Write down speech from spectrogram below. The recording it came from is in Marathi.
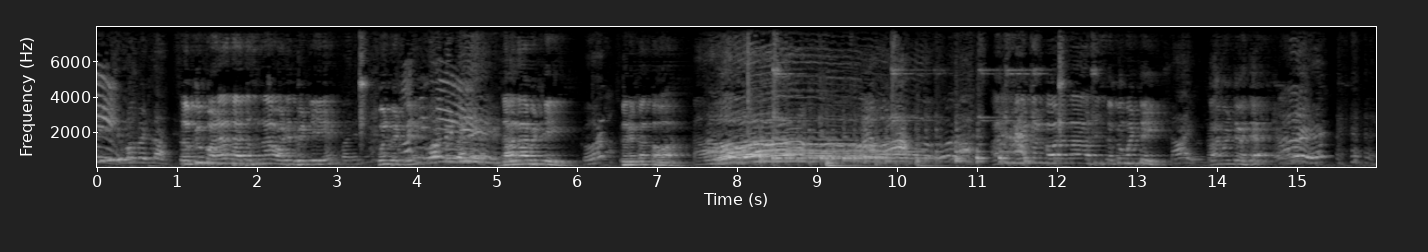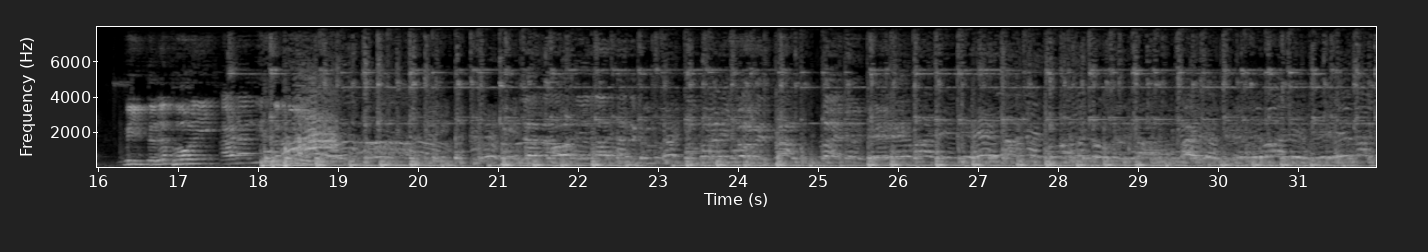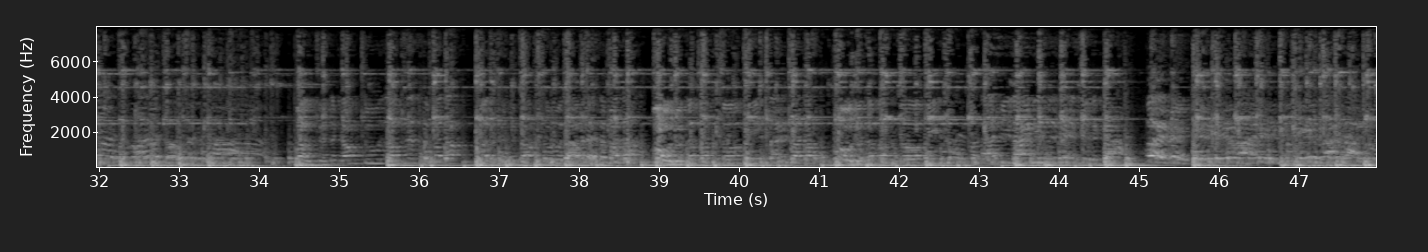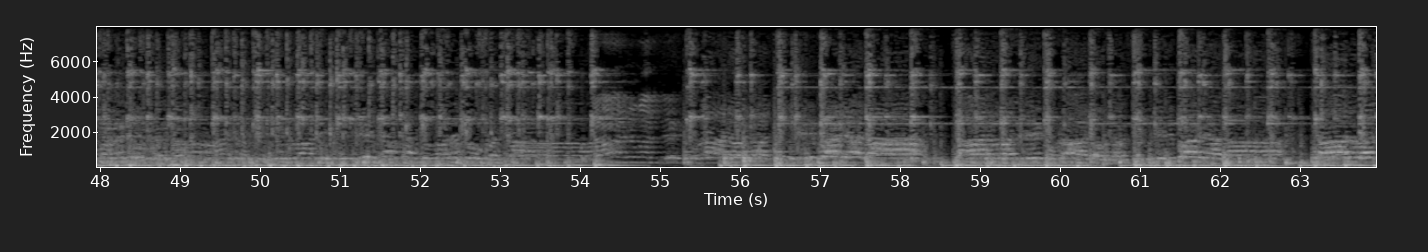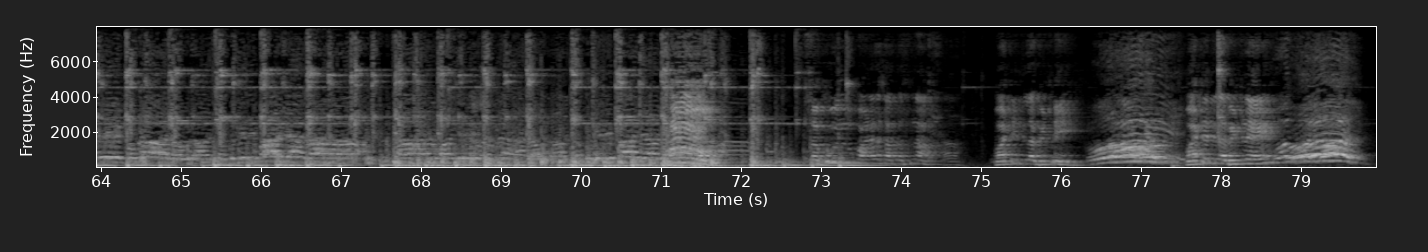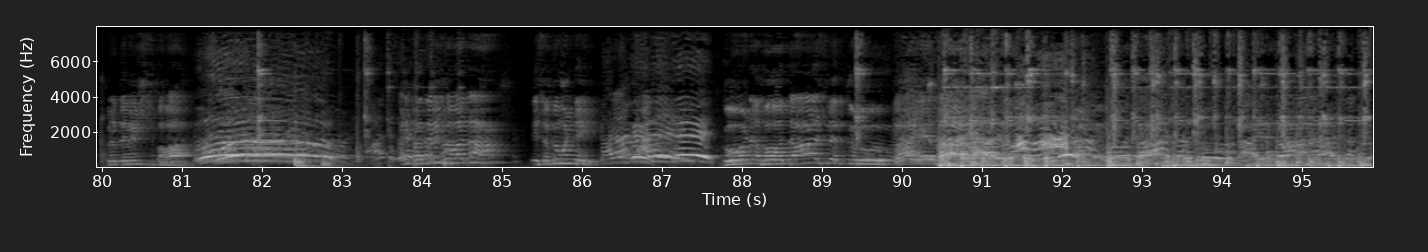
सकू पाण्याला जात असताना वाटेत भेटली कोण भेटले कोण भेटली? दादा भेटली कोण? सूर्यकांत पवार. आणि सूर्यकांत पवारांना अशी सकू म्हणते काय? काय म्हणते माहिती? मी तर भोळी अडाणी सकू तिला भेटले कोण? तिला भेटले प्रथमेश पवार आणि प्रथमेश पवारला ते सगळं म्हणते म्हणते? कोण होतास तू काय Thank you.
